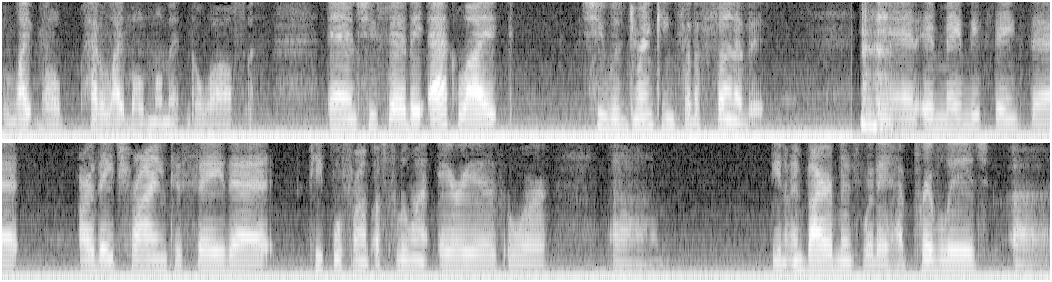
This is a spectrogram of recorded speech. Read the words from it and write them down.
light bulb had a light bulb moment go off, and she said they act like she was drinking for the fun of it, and it made me think that are they trying to say that people from affluent areas or um, you know environments where they have privilege uh,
